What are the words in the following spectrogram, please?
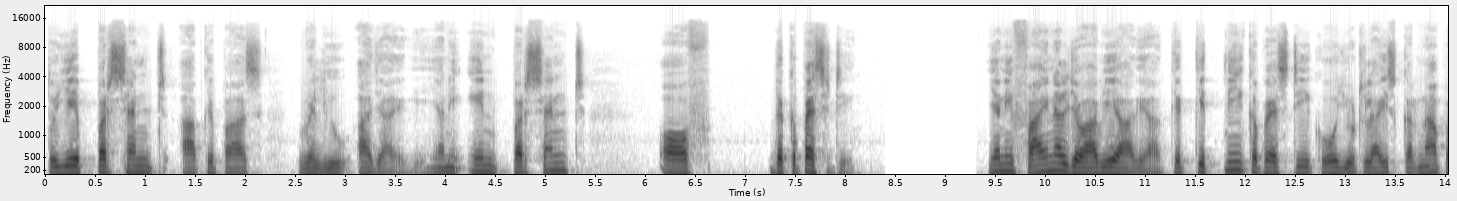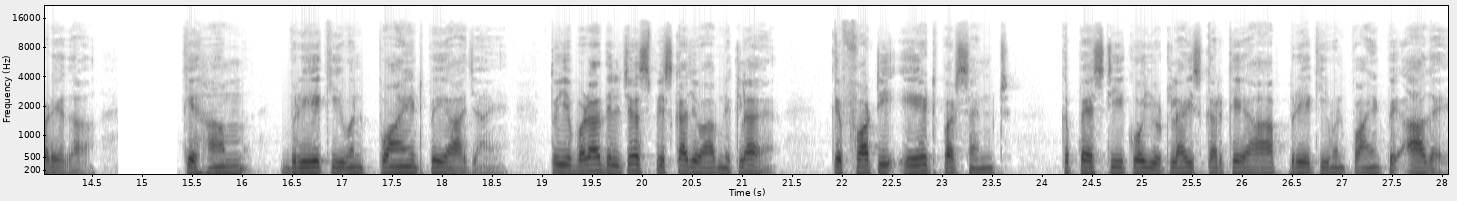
تو یہ پرسینٹ آپ کے پاس ویلو آ جائے گی۔ یعنی in percent of the capacity یعنی فائنل جواب یہ آ گیا کہ کتنی کیپیسٹی کو یوٹیلائز کرنا پڑے گا کہ ہم بریک ایون پوائنٹ پہ آ جائیں۔ تو یہ بڑا دلچسپ اس کا جواب نکلا ہے کہ فورٹی ایٹ پرسینٹ کیپیسٹی کو یوٹیلائز کر کے آپ بریک ایون پوائنٹ پہ آ گئے۔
